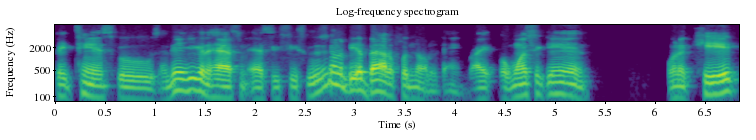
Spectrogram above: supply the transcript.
Big Ten schools, and then you're going to have some SEC schools. There's going to be a battle for Notre Dame, right? But once again, when a kid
